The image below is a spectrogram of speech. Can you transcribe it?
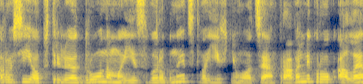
Росія обстрілює дронами із виробництва їхнього. Це правильний крок, але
